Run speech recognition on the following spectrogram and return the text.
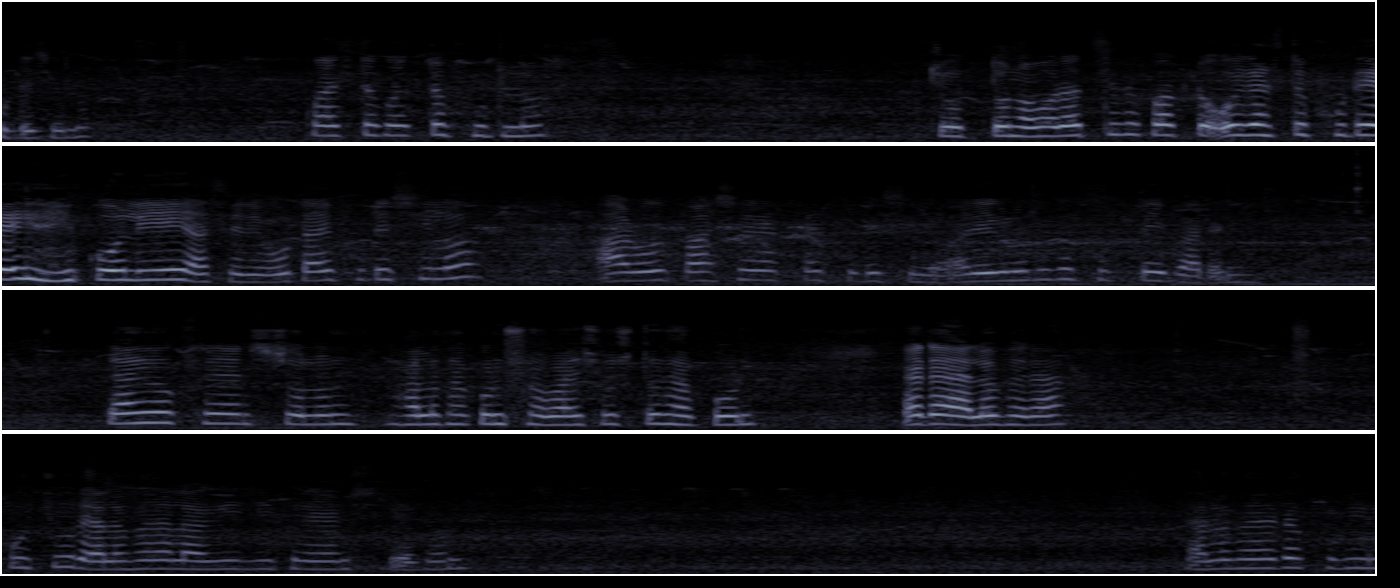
ফুটেছিল। কয়েকটা কয়েকটা ফুটলো। চোদ্দ নবরাত্রিতে কয়েকটা ওই গাছটা ফুটে কলিয়েই আসেনি। ওটাই ফুটেছিল আর ওই পাশে একটা ফুটেছিল আর এগুলোতে তো ফুটতেই পারেনি। যাই হোক ফ্রেন্ডস চলুন, ভালো থাকুন, সবাই সুস্থ থাকুন। এটা অ্যালোভেরা। প্রচুর অ্যালোভেরা লাগিয়েছি ফ্রেন্ডস দেখুন। অ্যালোভেরাটা খুবই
